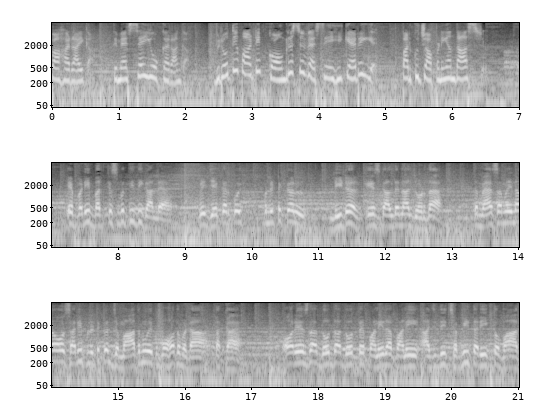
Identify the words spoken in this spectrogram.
ਬਾਹਰ ਆਏਗਾ ਤੇ ਮੈਂ ਸਹਿਯੋਗ ਕਰਾਂਗਾ। ਵਿਰੋਧੀ ਪਾਰਟੀ ਕਾਂਗਰਸ ਵੀ ਵੈਸੇ ਇਹੀ ਕਹਿ ਰਹੀ ਹੈ ਪਰ ਕੁਝ ਆਪਣੇ ਅੰਦਾਜ਼ 'ਚ। ਇਹ ਬੜੀ ਬਦਕਿਸਮਤੀ ਦੀ ਗੱਲ ਹੈ ਵੀ ਜੇਕਰ ਕੋਈ ਪੋਲੀਟੀਕਲ ਲੀਡਰ ਇਸ ਗੱਲ ਦੇ ਨਾਲ ਜੁੜਦਾ ਹੈ, ਤਾਂ ਮੈਂ ਸਮਝਦਾ ਉਹ ਸਾਰੀ ਪੋਲੀਟੀਕਲ ਜਮਾਤ ਨੂੰ ਇੱਕ ਬਹੁਤ ਵੱਡਾ ਧੱਕਾ ਹੈ। ਔਰ ਇਸ ਦਾ ਦੁੱਧ ਦਾ ਦੁੱਧ ਤੇ ਪਾਣੀ ਦਾ ਪਾਣੀ ਅੱਜ ਦੀ 26 ਤਰੀਕ ਤੋਂ ਬਾਅਦ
